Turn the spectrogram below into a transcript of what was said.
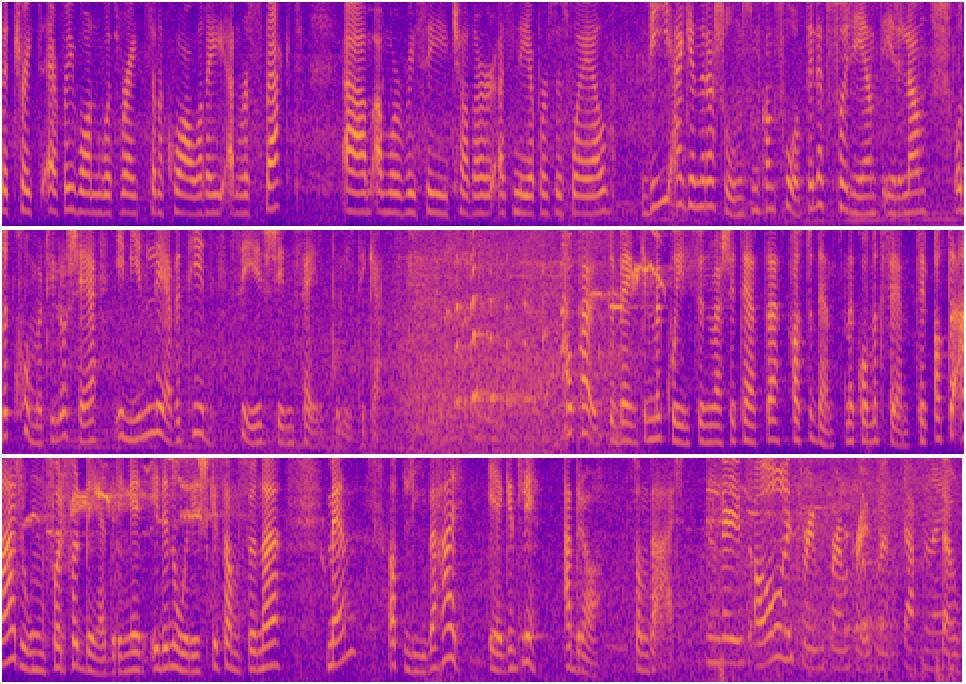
that treats everyone with rights and equality and respect um, and where we see each other as neighbours as well. Vi er generasjonen som kan få til et forent Irland, og det kommer til å skje i min levetid, sier Sinn Fein-politikeren. På pausebenken med Queens-universitetet har studentene kommet frem til at det er rom for forbedringer i det nordirske samfunnet, men at livet her egentlig er bra som det er. There's always room for improvement. Definitely. So,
